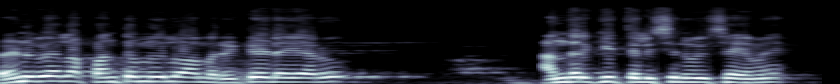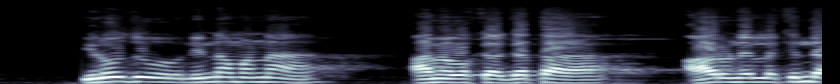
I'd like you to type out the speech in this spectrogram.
రెండు వేల పంతొమ్మిదిలో ఆమె రిటైర్డ్ అయ్యారు. అందరికీ తెలిసిన విషయమే. ఈరోజు నిన్న మొన్న ఆమె ఒక గత ఆరు నెలల కింద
